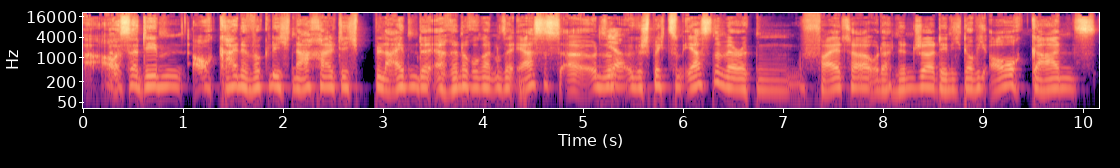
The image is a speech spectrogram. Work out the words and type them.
außerdem auch keine wirklich nachhaltig bleibende Erinnerung an unser erstes, äh, unser ja. Gespräch zum ersten American Fighter oder Ninja, den ich glaube ich auch ganz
